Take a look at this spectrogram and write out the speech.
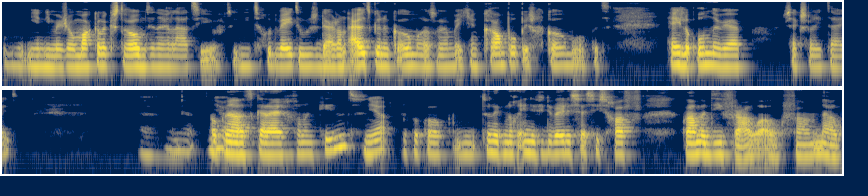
je niet meer zo makkelijk stroomt in een relatie. Of die niet zo goed weten hoe ze daar dan uit kunnen komen als er een beetje een kramp op is gekomen op het hele onderwerp seksualiteit. Ja. Ook na het krijgen van een kind. Ja. Heb ik ook, toen ik nog individuele sessies gaf, kwamen die vrouwen ook van, nou,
